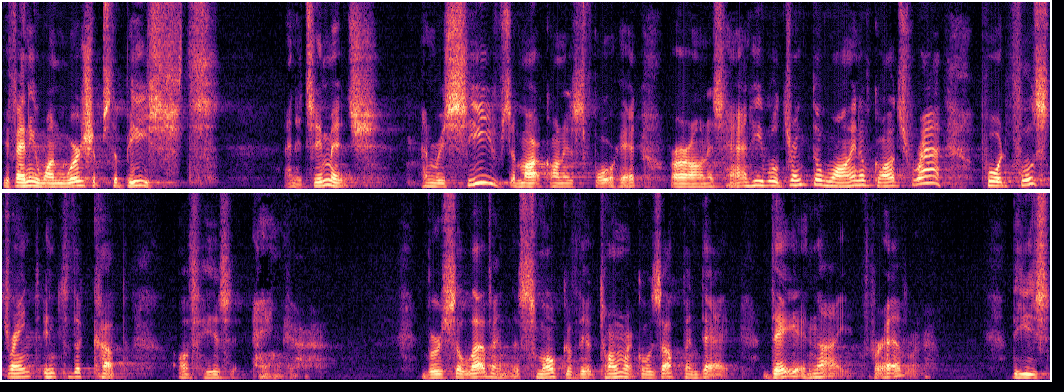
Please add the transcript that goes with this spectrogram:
If anyone worships the beast and its image and receives a mark on his forehead or on his hand, he will drink the wine of God's wrath, poured full strength into the cup of his anger. Verse 11 the smoke of the atonement goes up and day, day and night forever. These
